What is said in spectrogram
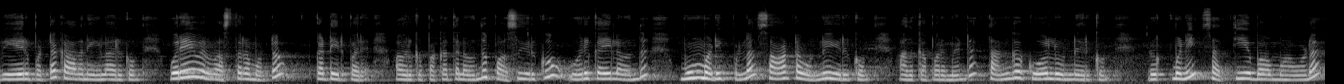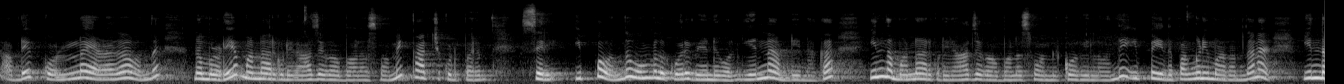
வேறுபட்ட சாதனைகளாக இருக்கும். ஒரே ஒரு வஸ்திரம் மட்டும் கட்டியிருப்பார். அவருக்கு பக்கத்தில் வந்து பசு இருக்கும். ஒரு கையில் வந்து மும்மடிப்புள்ள சாட்டை ஒன்று இருக்கும். அதுக்கப்புறமேட்டு தங்க கோல் ஒன்று இருக்கும். ருக்மணி சத்யபாமாவோட அப்படியே கொள்ளை அழகாக வந்து நம்மளுடைய மன்னார்குடி ராஜகோபால சுவாமி காட்சி கொடுப்பாரு. சரி இப்போ வந்து உங்களுக்கு ஒரு வேண்டுகோள். என்ன அப்படின்னாக்கா இந்த மன்னார்குடி ராஜகோபால சுவாமி கோவிலில் வந்து இப்போ இது பங்குனி மாதம் தானே? இந்த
